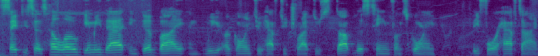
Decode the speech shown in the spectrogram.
safety says, hello, give me that, and goodbye. And we are going to have to try to stop this team from scoring before halftime.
